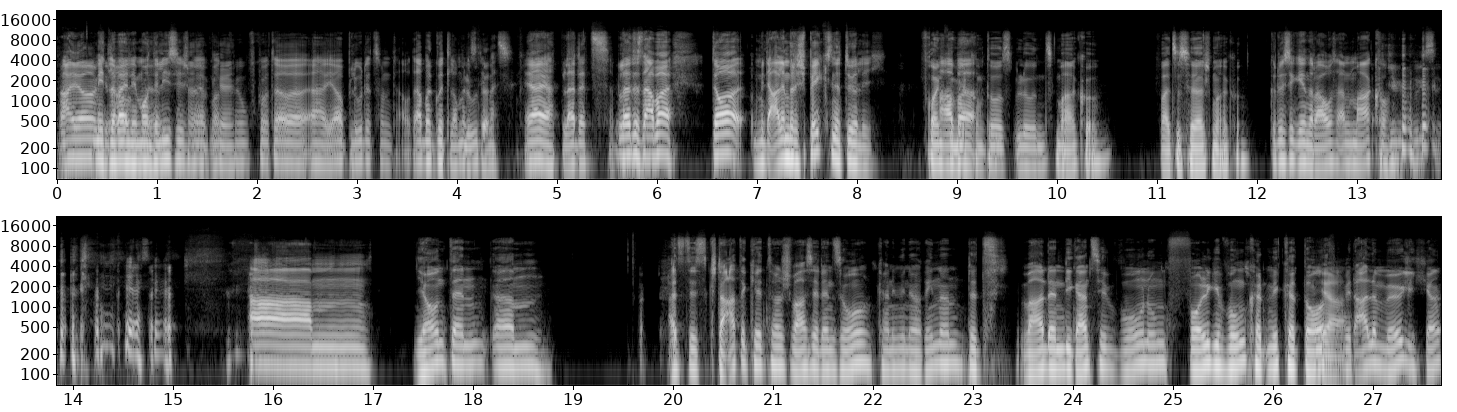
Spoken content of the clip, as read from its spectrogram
Ah ja, Mittlerweile genau. Mondelise ist Ja, mir okay. aufgehört, aber äh, ja, Blutet's und Auto. Aber gut, lassen wir das Thema. Blutet's. Ja, ja, Blutet's. Blutet's. Aber da, mit allem Respekt natürlich. Freund von mir Aber- kommt aus Bludens, Marco. Falls du es hörst, Marco. Grüße gehen raus an Marco. Liebe Grüße. ähm, Ja, und dann, ähm, als du das gestartet hast, war es ja dann so, kann ich mich noch erinnern, das war dann die ganze Wohnung voll gewunkert mit Kartons, Ja. mit allem Möglichen.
